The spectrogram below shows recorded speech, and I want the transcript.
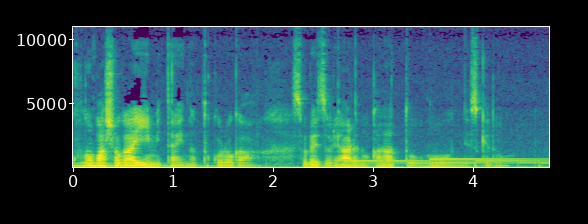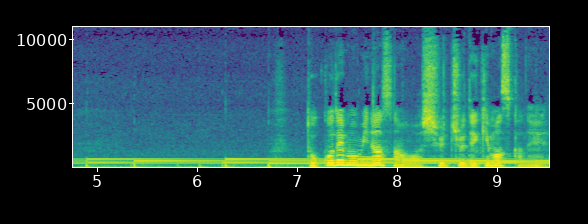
この場所がいいみたいなところがそれぞれあるのかなと思うんですけどどこでも皆さんは集中できますかね？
